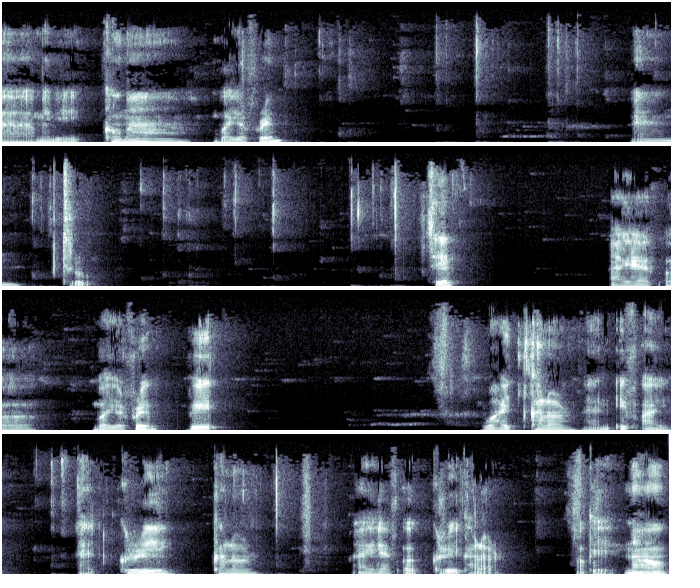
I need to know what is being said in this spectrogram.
uh, maybe comma wireframe and true. Save I have a wireframe with white color and if I add gray color I have a gray color. Okay now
